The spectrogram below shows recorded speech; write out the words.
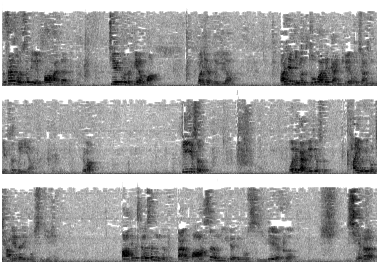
这三首诗里面包含的结构的变化完全不一样了，而且你们读完的感觉，我相信也是不一样的，对吧？第一首，我的感觉就是。它有一种强烈的一种戏剧性，把这个得胜的繁华、胜利的这种喜悦和写的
